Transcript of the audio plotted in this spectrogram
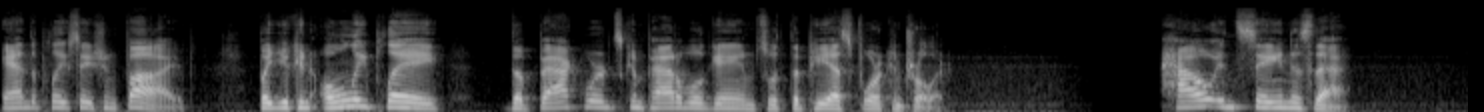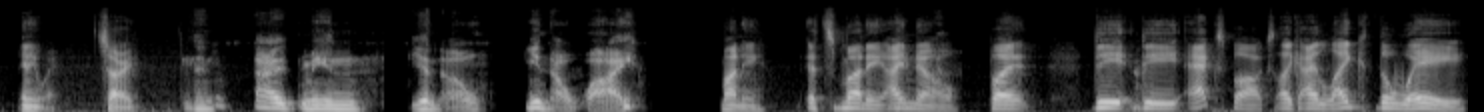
and the PlayStation 5, but you can only play the backwards compatible games with the PS4 controller. How insane is that? Anyway, sorry. I mean, you know, you know why. Money. It's money, I know. But the the Xbox, like I like the way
